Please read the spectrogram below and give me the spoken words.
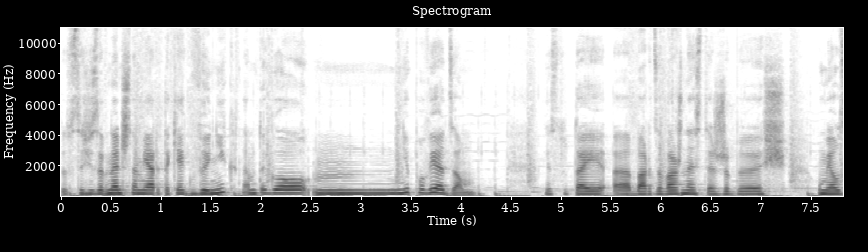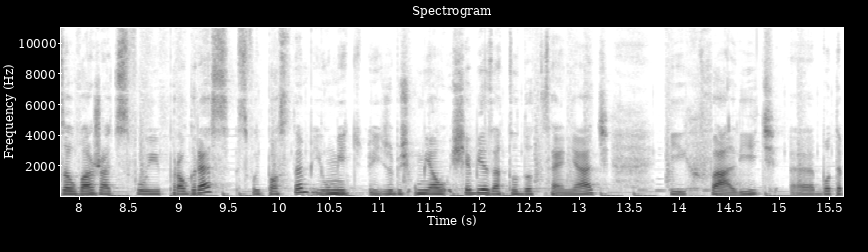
w sensie zewnętrzne miary, tak jak wynik, nam tego mm, nie powiedzą. Więc tutaj e, bardzo ważne jest też, żebyś umiał zauważać swój progres, swój postęp i, umieć, żebyś umiał siebie za to doceniać i chwalić, e, bo te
